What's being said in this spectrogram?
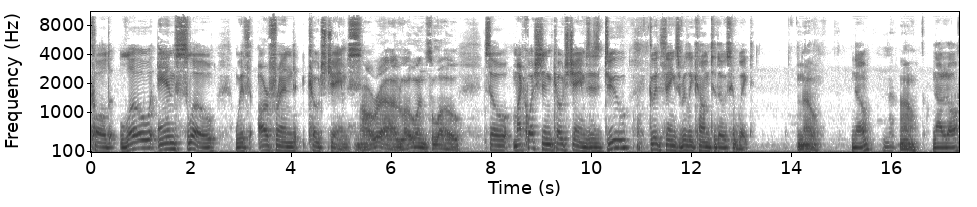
called Low and Slow with our friend Coach James. All right, low and slow. So, my question, Coach James, is Do good things really come to those who wait? No, No, no. not at all.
